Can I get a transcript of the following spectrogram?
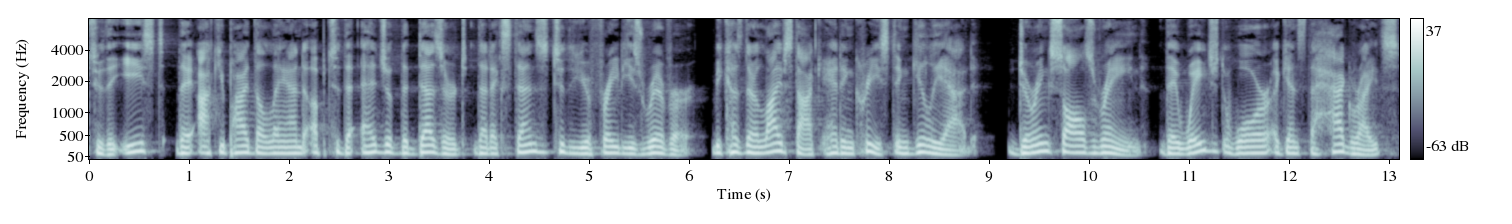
To the east, they occupied the land up to the edge of the desert that extends to the Euphrates River, because their livestock had increased in Gilead. During Saul's reign, they waged war against the Hagrites,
